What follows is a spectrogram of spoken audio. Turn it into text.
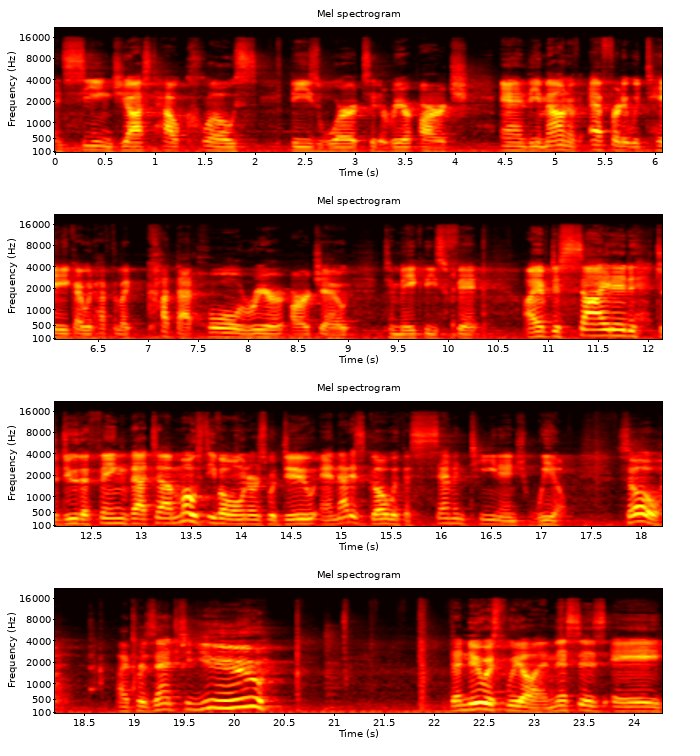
and seeing just how close these were to the rear arch and the amount of effort it would take, I would have to like cut that whole rear arch out to make these fit. I have decided to do the thing that uh, most Evo owners would do, and that is go with a 17 inch wheel. So I present to you the newest wheel, and this is a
